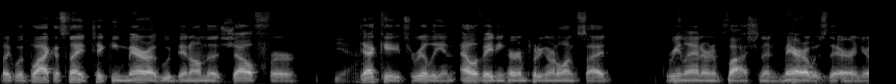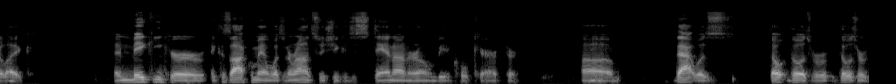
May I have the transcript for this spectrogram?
like with Blackest Night taking Mera, who had been on the shelf for Yeah. decades really and elevating her and putting her alongside Green Lantern and Flash and then Mera was there and you're like and making her because Aquaman wasn't around so she could just stand on her own and be a cool character. Um that was th- those were those were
